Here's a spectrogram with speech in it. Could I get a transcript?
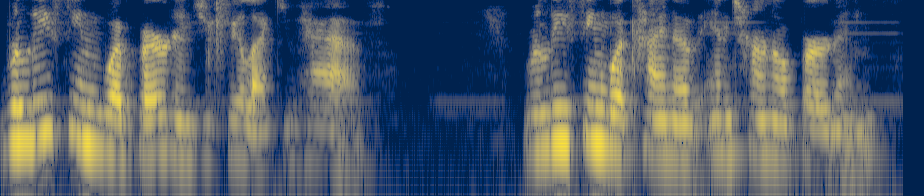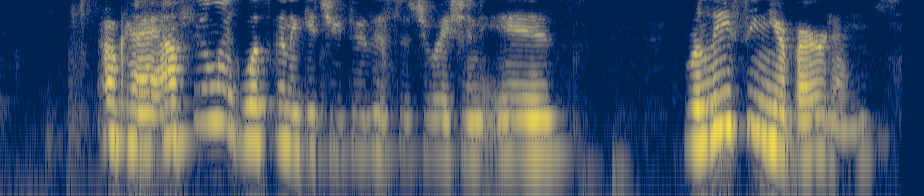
releasing what burdens you feel like you have. Releasing what kind of internal burdens. Okay, I feel like what's going to get you through this situation is releasing your burdens.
